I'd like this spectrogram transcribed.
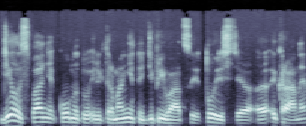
делать в спальне комнату электромагнитной депривации, то есть э, экраны,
